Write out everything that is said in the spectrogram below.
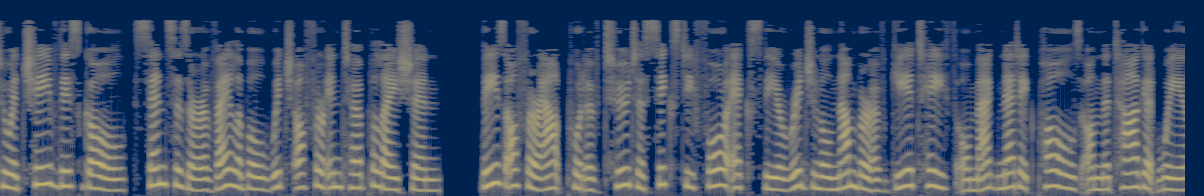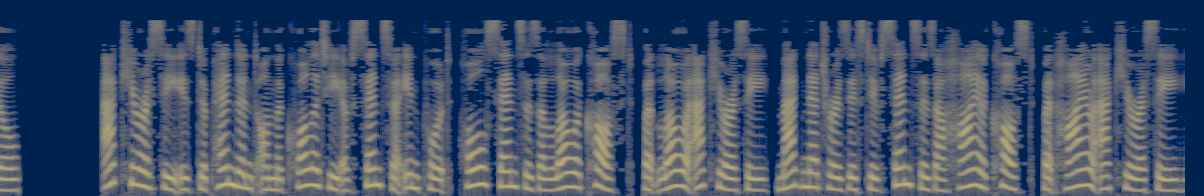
To achieve this goal, sensors are available which offer interpolation. These offer output of 2 to 64x the original number of gear teeth or magnetic poles on the target wheel. Accuracy is dependent on the quality of sensor input. Hall sensors are lower cost, but lower accuracy. Magnetoresistive sensors are higher cost, but higher accuracy.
